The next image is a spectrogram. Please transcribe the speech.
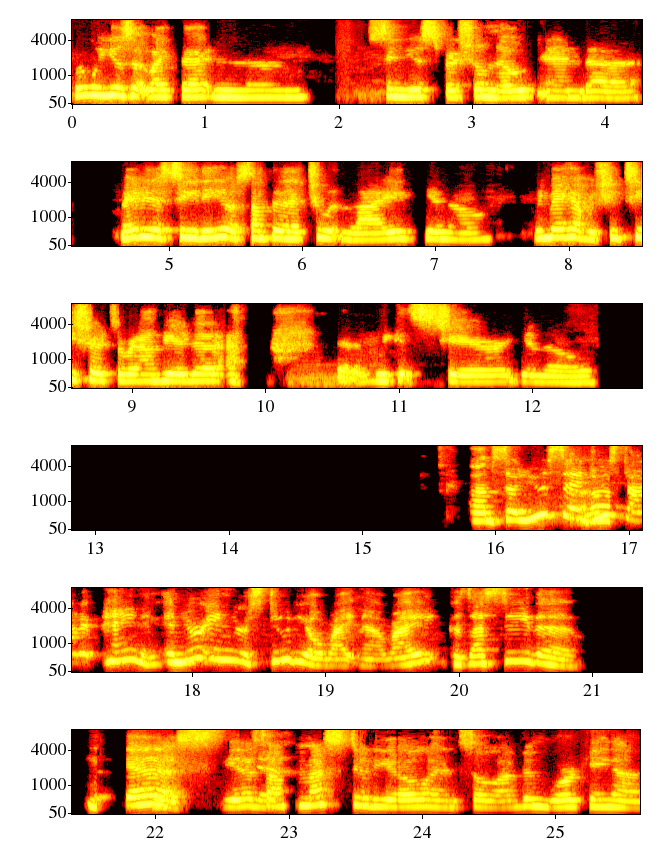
we will use it like that and um, send you a special note and uh, maybe a CD or something that you would like. You know, we may have a few T-shirts around here that that we could share. You know, Um, so you said you uh-huh. started painting, and you're in your studio right now, right? Because I see the. Yes, yes, yeah. I'm in my studio, and so I've been working. Uh,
